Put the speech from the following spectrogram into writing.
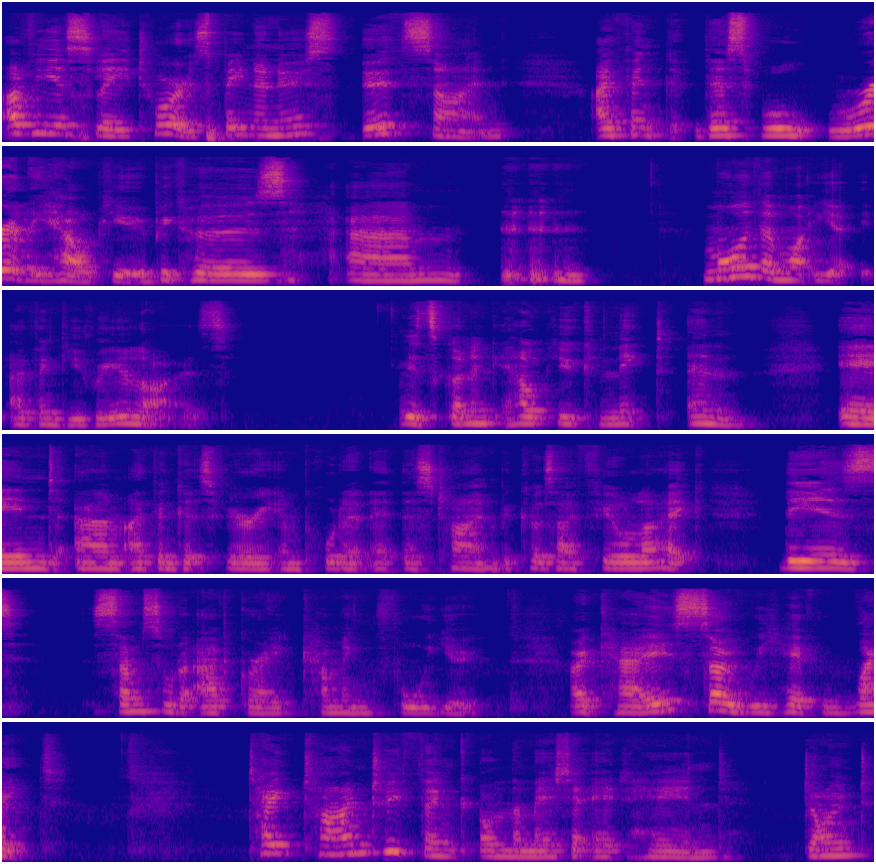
obviously, Taurus, being an earth, earth sign, I think this will really help you because um, more than what you, I think you realize, it's going to help you connect in. And um, I think it's very important at this time because I feel like there's some sort of upgrade coming for you. Okay, so we have wait. Take time to think on the matter at hand. Don't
